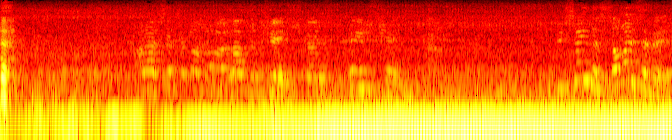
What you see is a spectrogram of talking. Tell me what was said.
and I said to Mum, I love the chin. She goes, whose chin? Have you seen the size of it?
